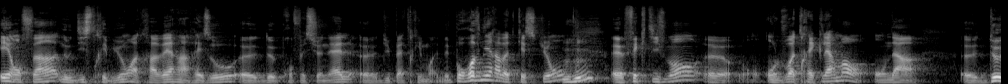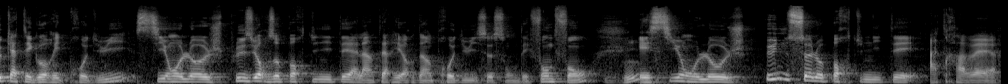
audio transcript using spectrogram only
Et enfin, nous distribuons à travers un réseau de professionnels du patrimoine. Mais pour revenir à votre question, mhm. effectivement, on le voit très clairement, on a deux catégories de produits. Si on loge plusieurs opportunités à l'intérieur d'un produit, ce sont des fonds de fonds. Mhm. Et si on loge une seule opportunité à travers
